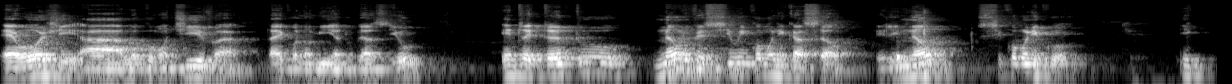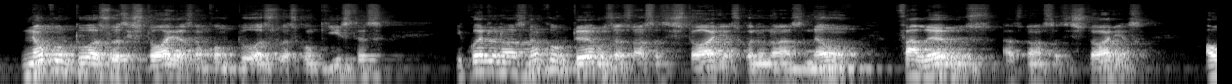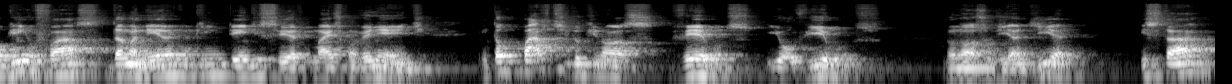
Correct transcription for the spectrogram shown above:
é hoje a locomotiva da economia do Brasil. Entretanto, não investiu em comunicação, ele não se comunicou. E não contou as suas histórias, não contou as suas conquistas. E quando nós não contamos as nossas histórias, quando nós não falamos as nossas histórias, alguém o faz da maneira com que entende ser mais conveniente. Então, parte do que nós vemos e ouvimos no nosso dia a dia está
